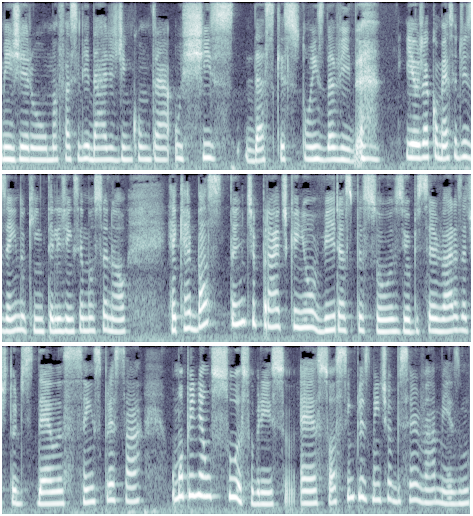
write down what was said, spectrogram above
me gerou uma facilidade de encontrar o X das questões da vida. E eu já começo dizendo que inteligência emocional requer bastante prática em ouvir as pessoas e observar as atitudes delas sem expressar uma opinião sua sobre isso. É só simplesmente observar mesmo.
